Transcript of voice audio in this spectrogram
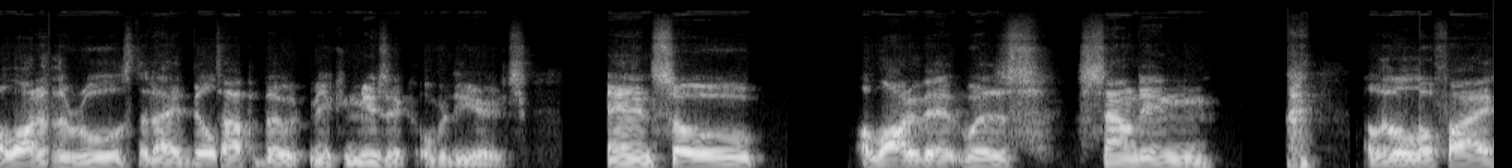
a lot of the rules that I had built up about making music over the years. And so a lot of it was sounding a little lo fi,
